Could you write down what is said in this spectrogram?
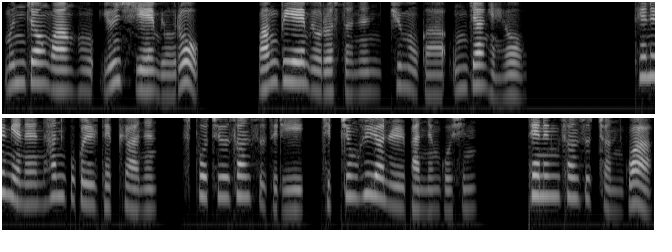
문정왕후 윤씨의 묘로 왕비의 묘로서는 규모가 웅장해요. 태능에는 한국을 대표하는 스포츠 선수들이 집중 훈련을 받는 곳인 태능 선수촌과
